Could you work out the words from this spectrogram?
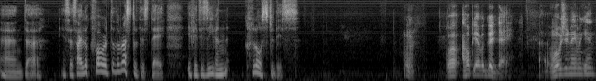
And uh, he says, I look forward to the rest of this day, if it is even close to this. Well, I hope you have a good day. Uh, what was your name again?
